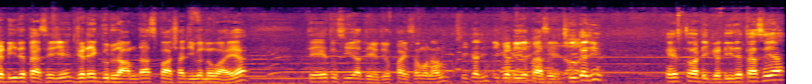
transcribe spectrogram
ਗੱਡੀ ਦੇ ਪੈਸੇ ਜੇ, ਜਿਹੜੇ ਗੁਰੂ ਰਾਮਦਾਸ ਪਾਸ਼ਾ ਜੀ ਵੱਲੋਂ ਆਏ ਆ, ਤੇ ਤੁਸੀਂ ਆ ਦੇ ਦਿਓ ਭਾਈ ਸਾਹਿਬ ਉਹਨਾਂ ਨੂੰ, ਠੀਕ ਆ ਜੀ? ਇਹ ਗੱਡੀ ਦੇ ਪੈਸੇ, ਠੀਕ ਆ ਜੀ? ਇਹ ਤੁਹਾਡੀ ਗੱਡੀ ਦੇ ਪੈਸੇ ਆ।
